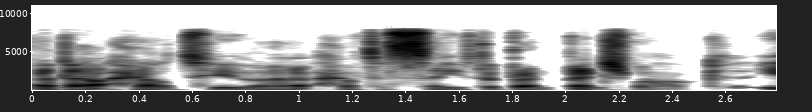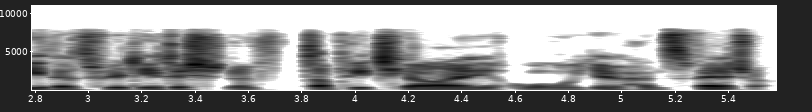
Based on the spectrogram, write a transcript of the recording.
about how to uh, how to save the Brent benchmark, either through the addition of WTI or Johan Sverdrup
